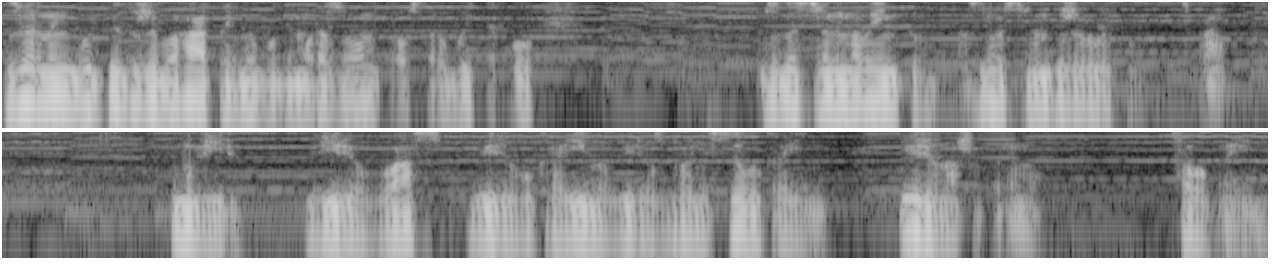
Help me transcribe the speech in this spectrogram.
звернень буде дуже багато, і ми будемо разом просто робити таку з одної сторони маленьку, а з другої сторони дуже велику справу. Тому вірю. Вірю в вас, вірю в Україну, вірю в Збройні Сили України, вірю в нашу перемогу. Слава Україні!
